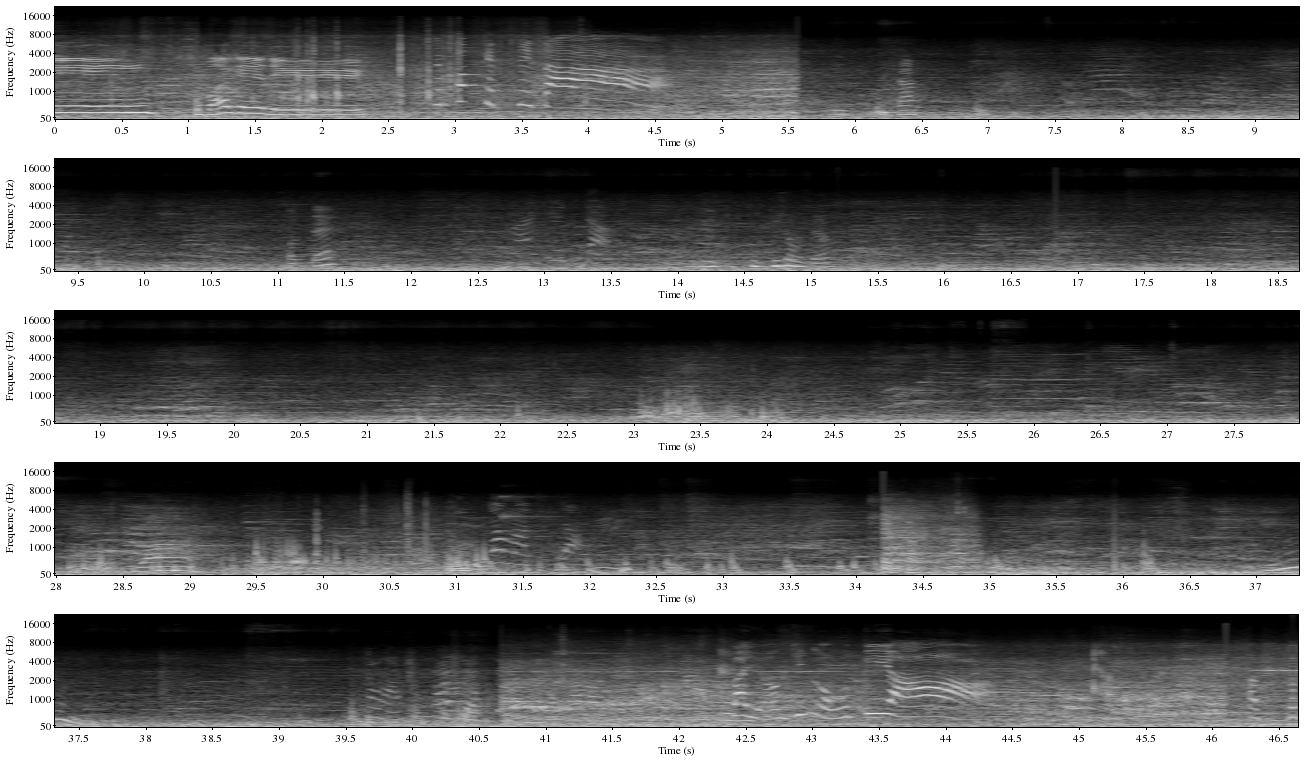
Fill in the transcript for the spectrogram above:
치킨, 스파게티. 스파게티다. 자. 어때? 맛있어. 이거 드- 드셔보세요. 아빠 여기가 어디야? 아빠,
